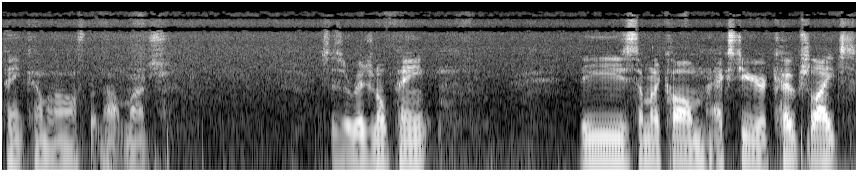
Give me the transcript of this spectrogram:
paint coming off, but not much. This is original paint. These, I'm gonna call them exterior coach lights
